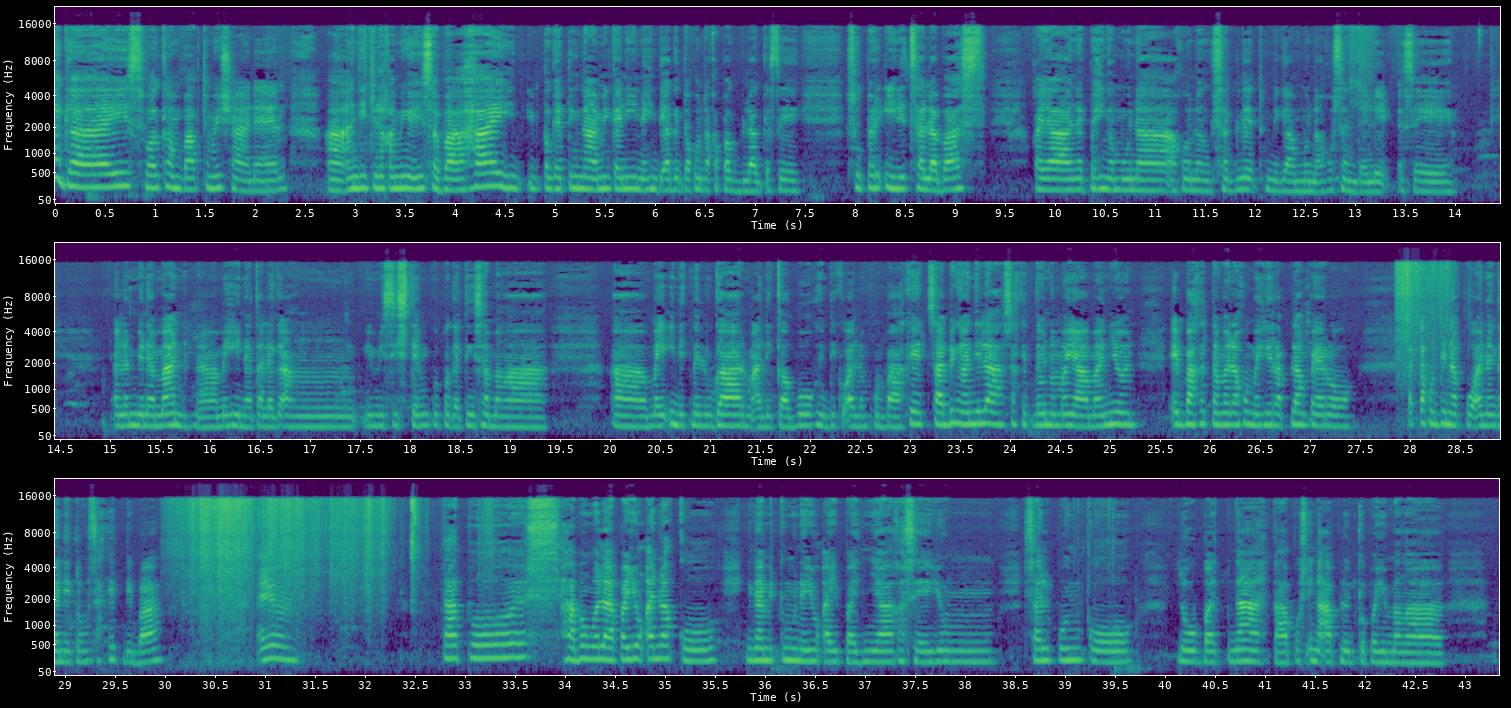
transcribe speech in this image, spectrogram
Hi guys! Welcome back to my channel. Ah, andito na kami ngayon sa bahay. Pagdating namin kanina, hindi agad ako nakapag-vlog kasi super init sa labas. Kaya nagpahinga muna ako ng saglit. Humiga muna ako sandali. Kasi alam niyo naman na mahina talaga ang immune system ko pagdating sa mga ah, may init na lugar, maalikabok, hindi ko alam kung bakit. Sabi nga nila, sakit daw ng mayaman yun. Eh bakit naman ako mahirap lang pero at ako dinapuan ng ganitong sakit, di ba? Ayun. Tapos, habang wala pa yung anak ko, ginamit ko muna yung iPad niya kasi yung cellphone ko low bat na. Tapos, ina-upload ko pa yung mga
